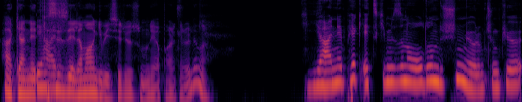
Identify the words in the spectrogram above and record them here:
Ha kendi Bir hal. etkisiz eleman gibi hissediyorsun bunu yaparken öyle mi? Yani pek etkimizin olduğunu düşünmüyorum. Çünkü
